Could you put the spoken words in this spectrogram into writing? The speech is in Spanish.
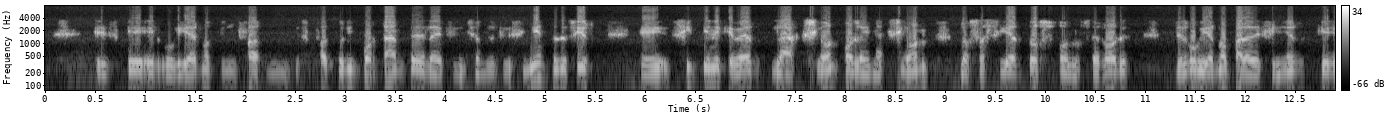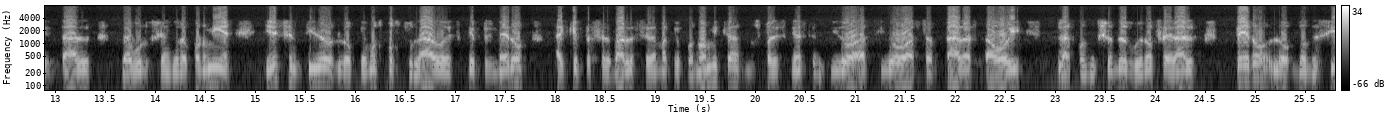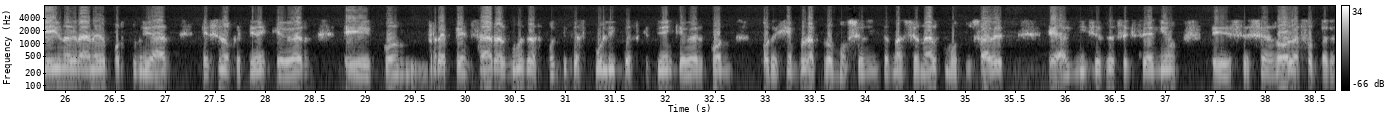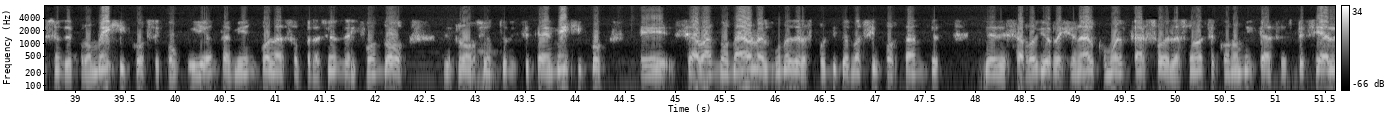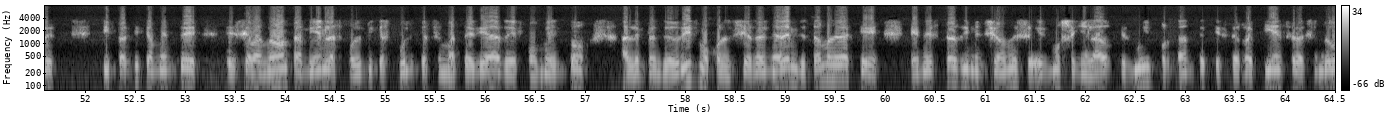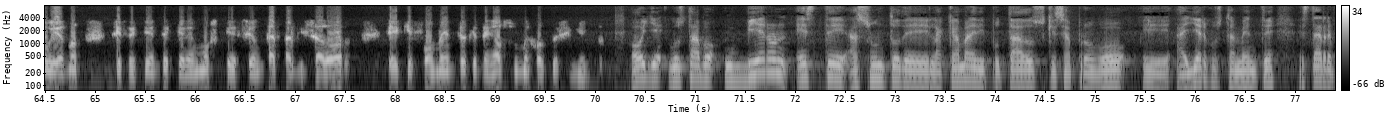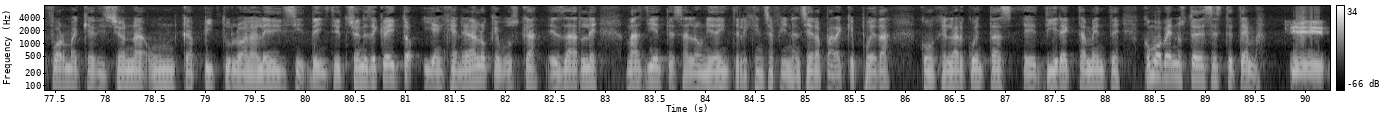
es que el gobierno tiene un, un factor importante de la definición del crecimiento, es decir, eh, sí tiene que ver la acción o la inacción, los aciertos o los errores del gobierno para definir qué tal va evolucionando la economía. Y en ese sentido, lo que hemos postulado es que primero hay que preservar la esfera macroeconómica. Nos parece que en ese sentido ha sido acertada hasta hoy la conducción del gobierno federal, pero lo, donde sí hay una gran oportunidad es en lo que tiene que ver eh, con repensar algunas de las políticas públicas que tienen que ver con, por ejemplo, la promoción internacional. Como tú sabes, eh, al inicio de este sexenio eh, se cerró las operaciones de ProMéxico, se concluyeron también con las operaciones del Fondo de Promoción Turística de México, se abandonaron algunas de las políticas más importantes de desarrollo regional, como el caso de las zonas económicas especiales, y prácticamente se abandonaron también las políticas públicas en materia de fomento al emprendedurismo con el cierre del NADEM, de tal manera que en estas dimensiones hemos señalado que es muy importante que se repiense la acción del gobierno si efectivamente queremos que sea un catalizador eh, que fomente que tengamos un mejor crecimiento. Oye, Gustavo, ¿vieron este asunto de la Cámara de Diputados que se aprobó eh, ayer justamente, esta reforma que adiciona un capítulo a la ley de instituciones de crédito y en general lo que busca es darle más dientes a la unidad de inteligencia financiera para que pueda congelar cuentas eh, directamente? ¿Cómo ven ustedes este tema?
